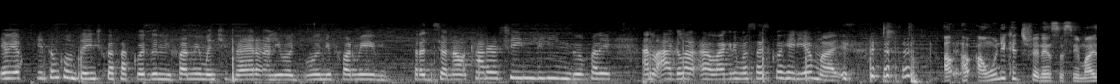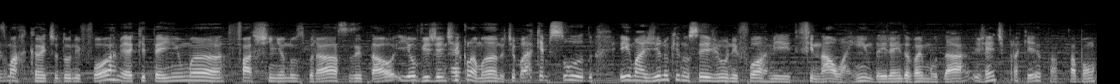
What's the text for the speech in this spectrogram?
Eu ia fiquei tão contente com essa coisa do uniforme, mantiveram ali o, uniforme tradicional. Cara, eu achei lindo. Eu falei, a, a, a lágrima só escorreria mais. A, a- única diferença assim mais marcante do uniforme é que tem uma faixinha nos braços e tal, e eu vi gente É. reclamando, tipo, ah, que absurdo. Eu imagino que não seja o uniforme final ainda, ele ainda vai mudar. Gente, pra quê? Tá, tá bom,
